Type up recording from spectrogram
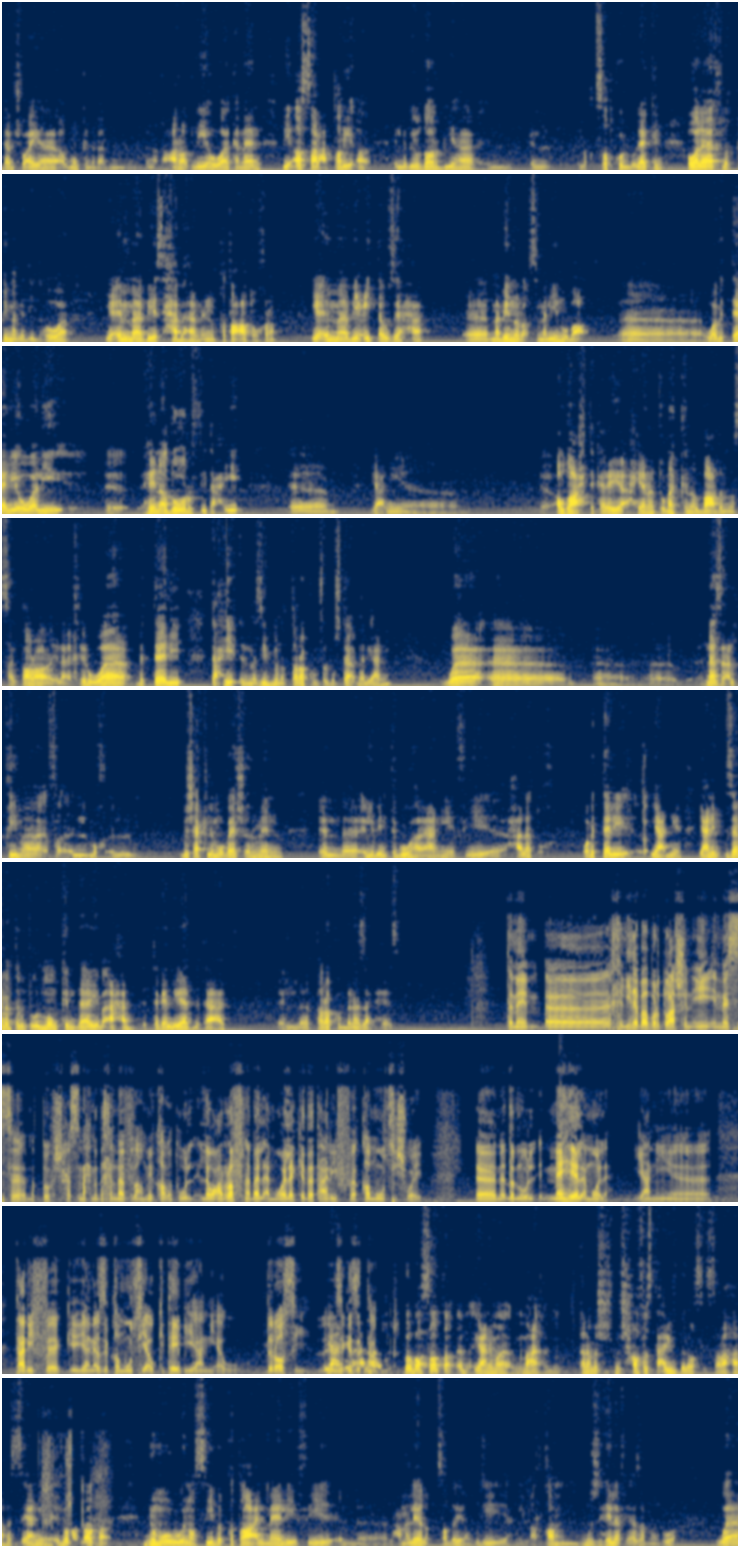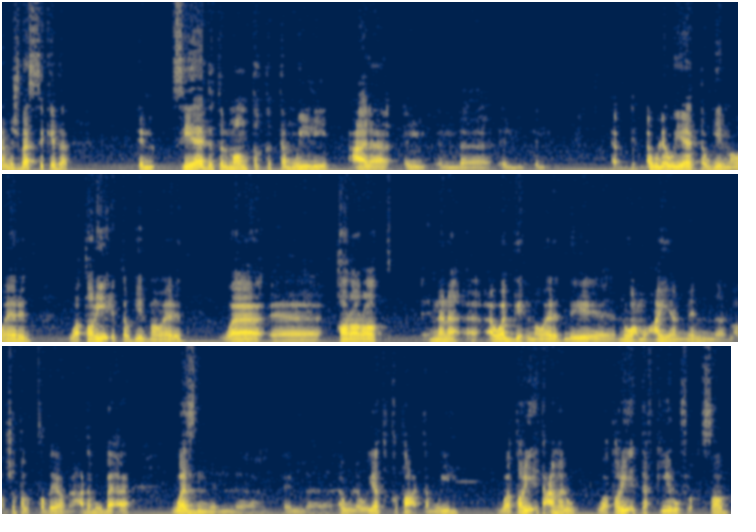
قدام شوية أو ممكن نبقى بن- بنتعرض ليه هو كمان بيأثر على الطريقة اللي بيدار بيها ال- ال- الاقتصاد كله. لكن هو لا يخلق قيمة جديدة. هو يا إما بيسحبها من قطاعات أخرى يا إما بيعيد توزيعها آه، ما بين الرأسماليين وبعض. آه، وبالتالي هو ليه آه، هنا دور في تحقيق يعني أوضاع احتكارية أحيانا تمكن البعض من السيطرة إلى آخره وبالتالي تحقيق المزيد من التراكم في المستقبل يعني. و آه، آه، نزع القيمة بشكل مباشر من ال- اللي بينتجوها يعني في حالات أخرى. وبالتالي يعني يعني زي ما أنت بتقول ممكن ده يبقى أحد التجليات بتاعة التراكم بنزع الحيازة. تمام. آه خلينا بقى برضو عشان إيه الناس ما تتوهش حاسس إن إحنا دخلنا في العميق على طول. لو عرفنا بقى الاموله كده تعريف قاموسي شوية. آه نقدر نقول ما هي الاموله يعني آه تعريف يعني قصدي قاموسي أو كتابي يعني أو دراسي إذا يعني جاز أنا التعبير. ببساطة يعني ما مع أنا مش مش حافظ تعريف دراسي الصراحة بس يعني ببساطة نمو نصيب القطاع المالي في ال- العملية الاقتصادية ودي يعني الارقام مذهلة في هذا الموضوع. ومش بس كده سيادة المنطق التمويلي على ال ال ال ال أولويات توجيه الموارد وطريقة توجيه الموارد وقرارات إن أنا أوجه الموارد لنوع معين من الأنشطة الاقتصادية من عدمه بقى وزن ال- ال- أولويات قطاع التمويل وطريقة عمله وطريقة تفكيره في الاقتصاد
